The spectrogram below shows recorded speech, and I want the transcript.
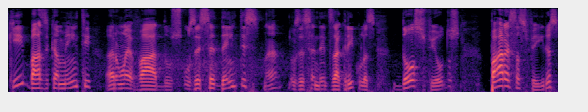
que basicamente eram levados os excedentes, né, os excedentes agrícolas dos feudos para essas feiras,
